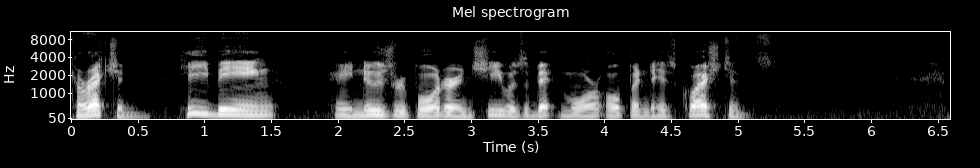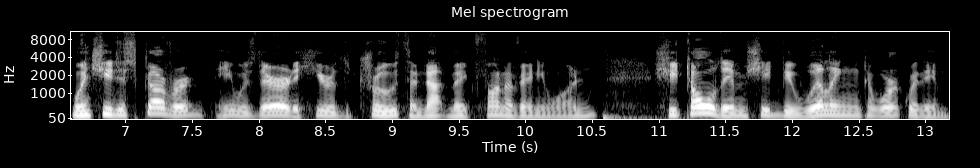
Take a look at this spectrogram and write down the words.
Correction, he being a news reporter, and she was a bit more open to his questions. When she discovered he was there to hear the truth and not make fun of anyone, she told him she'd be willing to work with him.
